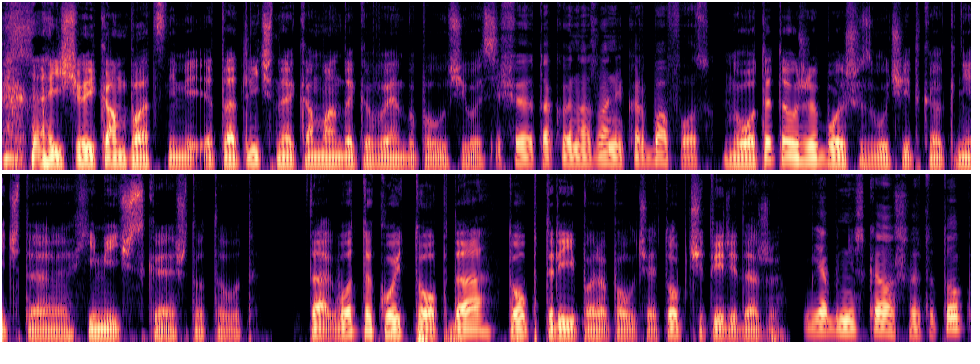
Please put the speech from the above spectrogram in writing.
А еще и комбат с ними. Это отличная команда КВН бы получилась. Еще такое название карбофос. Ну вот это уже больше звучит как нечто химическое, что-то вот. Так, вот такой топ, да? Топ-3, получается, топ-4 даже. Я бы не сказал, что это топ.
